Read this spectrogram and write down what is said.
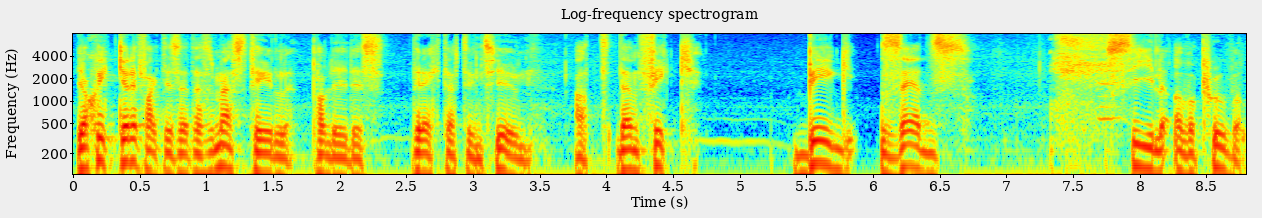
jag skickade faktiskt ett sms till Pavlidis direkt efter intervjun att den fick Big Zeds seal of approval.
